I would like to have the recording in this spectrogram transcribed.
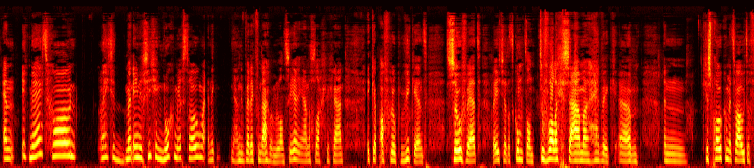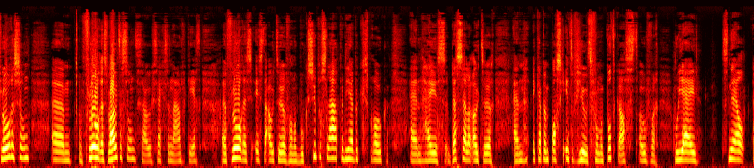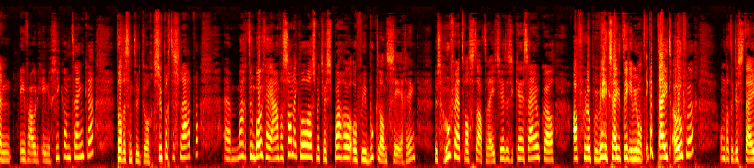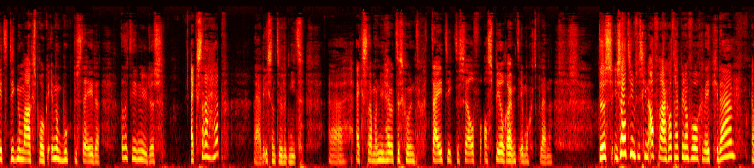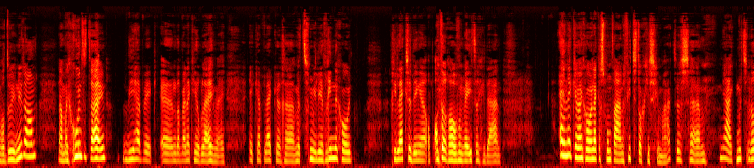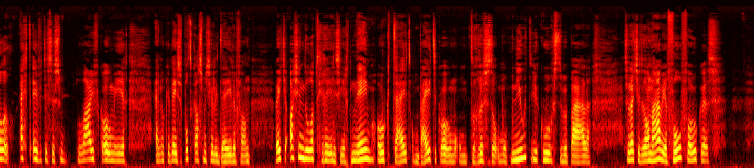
En ik merkte gewoon, weet je, mijn energie ging nog meer stromen. En ik, ja, nu ben ik vandaag met mijn lancering aan de slag gegaan. Ik heb afgelopen weekend zo vet. Weet je, dat komt dan toevallig samen. Heb ik um, een gesproken met Wouter Florisson. Um, Floris Wouterson, zou zeggen zijn naam verkeerd. Uh, Floris is de auteur van het boek Superslapen, die heb ik gesproken. En hij is bestseller-auteur. En ik heb hem pas geïnterviewd voor mijn podcast over hoe jij snel en eenvoudig energie kan tanken. Dat is natuurlijk door super te slapen. Um, maar toen bood hij aan van Sanne, ik wil wel eens met jou sparren over je boeklancering. Dus hoe vet was dat, weet je? Dus ik eh, zei ook al, afgelopen week zei ik tegen iemand, ik heb tijd over omdat ik dus tijd die ik normaal gesproken in mijn boek besteden, dat ik die nu dus extra heb. Nou ja, die is natuurlijk niet uh, extra, maar nu heb ik dus gewoon tijd die ik dus zelf als speelruimte in mocht plannen. Dus je zal je misschien afvragen, wat heb je dan vorige week gedaan? En wat doe je nu dan? Nou, mijn groentetuin, die heb ik en daar ben ik heel blij mee. Ik heb lekker uh, met familie en vrienden gewoon relaxe dingen op anderhalve meter gedaan. En ik heb gewoon lekker spontane fietstochtjes gemaakt. Dus um, ja, ik moet wel echt eventjes dus live komen hier. En ook in deze podcast met jullie delen van... Weet je, als je een doel hebt gerealiseerd, neem ook tijd om bij te komen, om te rusten, om opnieuw je koers te bepalen. Zodat je daarna weer vol focus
